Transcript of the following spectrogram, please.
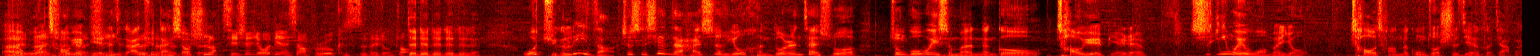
呃，我超越别人的这个安全感消失了。。其实有点像 Brooks 那种状态。对对对对对对，我举个例子啊，就是现在还是有很多人在说中国为什么能够超越别人，是因为我们有超长的工作时间和加班。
